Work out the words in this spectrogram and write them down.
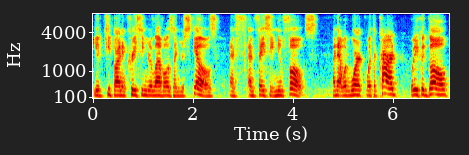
You'd keep on increasing your levels and your skills and and facing new foes, and that would work with a card where you could go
